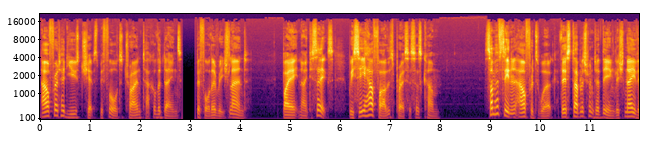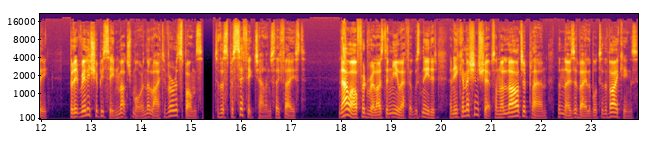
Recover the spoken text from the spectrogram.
Alfred had used ships before to try and tackle the Danes before they reached land. By 896, we see how far this process has come. Some have seen in Alfred's work the establishment of the English navy, but it really should be seen much more in the light of a response to the specific challenge they faced. Now Alfred realised a new effort was needed, and he commissioned ships on a larger plan than those available to the Vikings.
